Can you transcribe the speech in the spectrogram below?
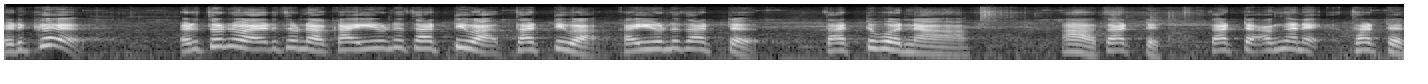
എടുക്ക്. എടുത്തോണ്ട് വാ എടുത്തോണ്ട് വാ. കൈ കൊണ്ട് തട്ടി വാ തട്ടി വാ. കൈ കൊണ്ട് തട്ട്. തട്ട് പോന്നാ. ആ തട്ട് തട്ട് അങ്ങനെ തട്ട്.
